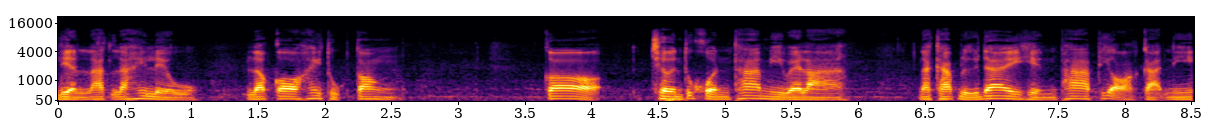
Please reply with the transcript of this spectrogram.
เรียนรัดและให้เร็ว แล้วก็ให้ถูกต้อง ก็เชิญทุกคนถ้ามีเวลานะครับ หรือได้เห็นภาพที่ออกอากาศนี้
